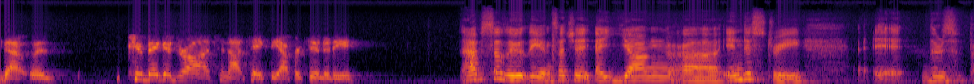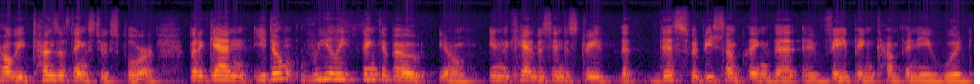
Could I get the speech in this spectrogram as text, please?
That was too big a draw to not take the opportunity. Absolutely, in such a, a young uh, industry, eh, there's probably tons of things to explore. But again, you don't really think about, you know, in the cannabis industry that this would be something that a vaping company would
